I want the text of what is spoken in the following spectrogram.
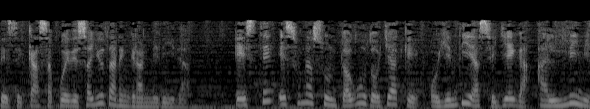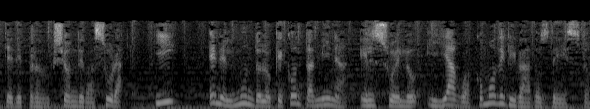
desde casa puedes ayudar en gran medida. Este es un asunto agudo ya que hoy en día se llega al límite de producción de basura y en el mundo lo que contamina el suelo y agua como derivados de esto.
